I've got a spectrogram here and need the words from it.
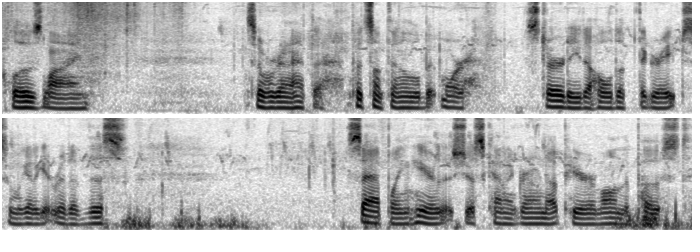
clothesline so we're going to have to put something a little bit more sturdy to hold up the grapes and we got to get rid of this sapling here that's just kind of grown up here along the post.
